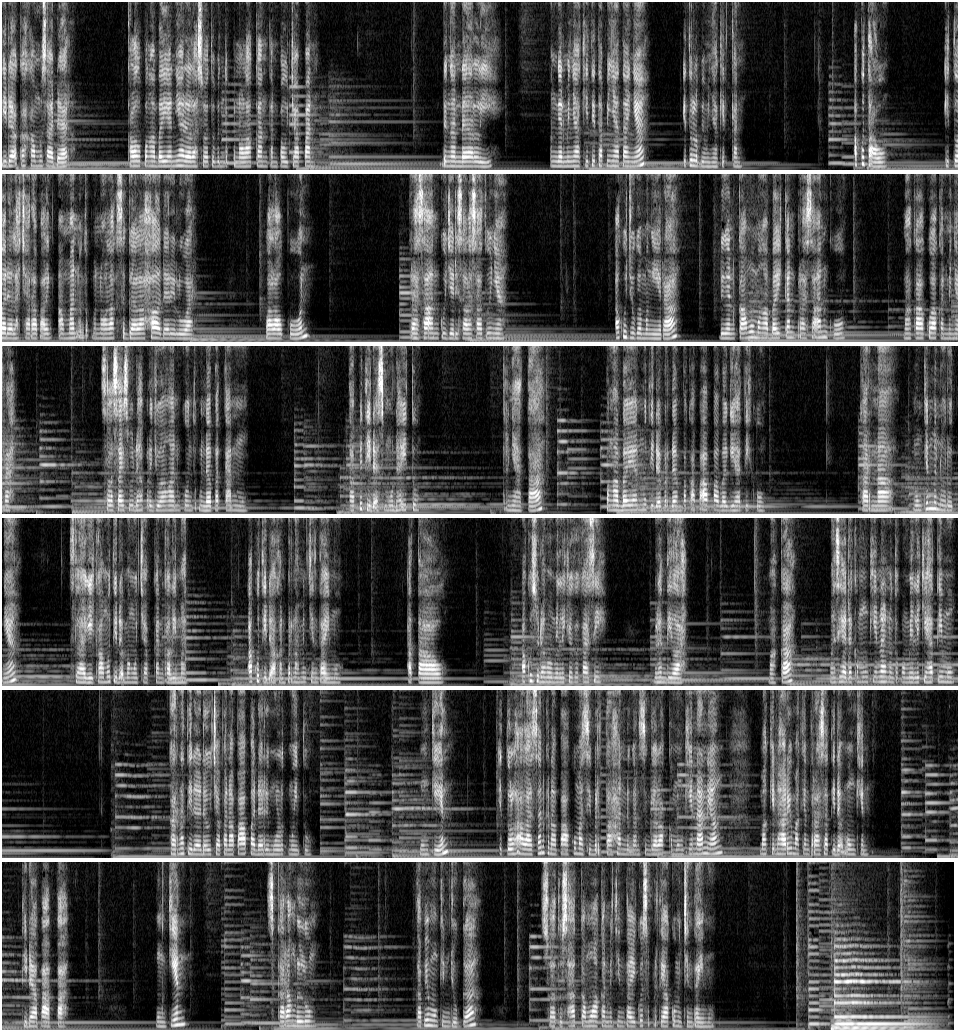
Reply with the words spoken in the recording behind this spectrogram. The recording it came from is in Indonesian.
Tidakkah kamu sadar kalau pengabaiannya adalah suatu bentuk penolakan tanpa ucapan? Dengan dalih, enggan menyakiti tapi nyatanya itu lebih menyakitkan. Aku tahu itu adalah cara paling aman untuk menolak segala hal dari luar. Walaupun perasaanku jadi salah satunya. Aku juga mengira dengan kamu mengabaikan perasaanku, maka aku akan menyerah. Selesai sudah perjuanganku untuk mendapatkanmu. Tapi tidak semudah itu. Ternyata pengabaianmu tidak berdampak apa-apa bagi hatiku. Karena mungkin menurutnya, selagi kamu tidak mengucapkan kalimat aku tidak akan pernah mencintaimu. Atau aku sudah memiliki kekasih. Berhentilah. Maka masih ada kemungkinan untuk memiliki hatimu. Karena tidak ada ucapan apa-apa dari mulutmu itu. Mungkin itulah alasan kenapa aku masih bertahan dengan segala kemungkinan yang makin hari makin terasa tidak mungkin. Tidak apa-apa. Mungkin sekarang belum. Tapi mungkin juga suatu saat kamu akan mencintaiku seperti aku mencintaimu.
